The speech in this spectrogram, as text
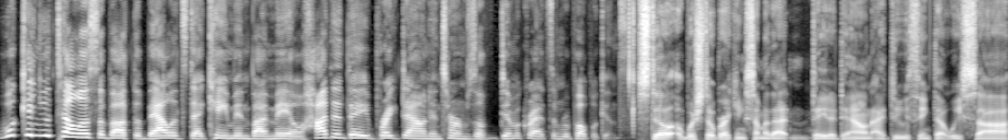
What can you tell us about the ballots that came in by mail? How did they break down in terms of Democrats and Republicans? Still, we're still breaking some of that data down. I do think that we saw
